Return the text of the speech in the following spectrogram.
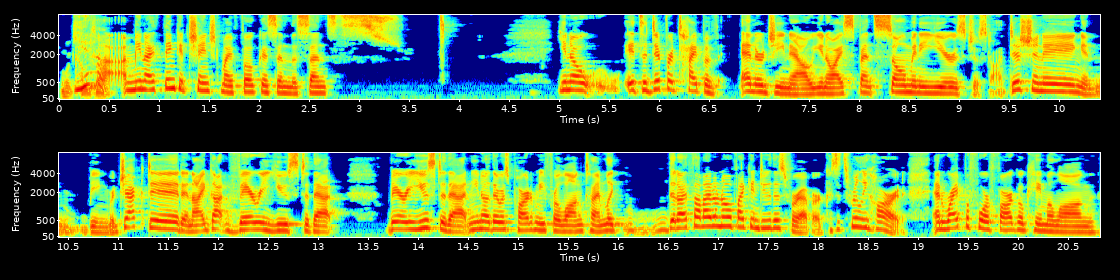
what comes yeah, up? I mean, I think it changed my focus in the sense, you know, it's a different type of energy now. You know, I spent so many years just auditioning and being rejected, and I got very used to that. Very used to that. And, you know, there was part of me for a long time, like, that I thought, I don't know if I can do this forever because it's really hard. And right before Fargo came along,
